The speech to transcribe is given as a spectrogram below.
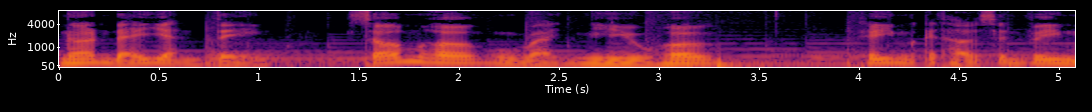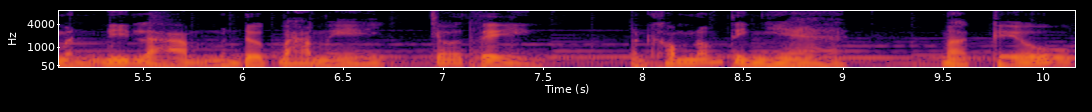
Nên để dành tiền sớm hơn và nhiều hơn. Khi mà cái thời sinh viên mình đi làm, mình được ba mẹ cho tiền, mình không đóng tiền nhà, mà, kiểu,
